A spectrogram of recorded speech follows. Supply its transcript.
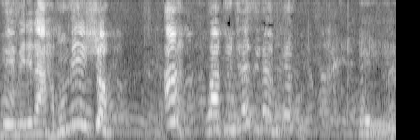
Mwemerera aha mu misho ah watungira zingahe mukekuru? Munani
